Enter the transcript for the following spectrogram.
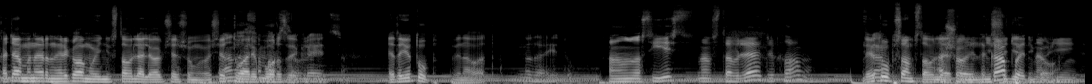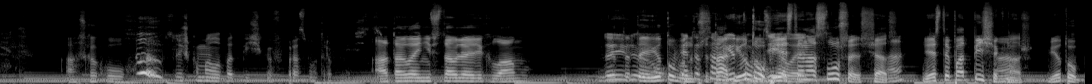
Хотя мы, наверное, рекламу и не вставляли вообще, что мы вообще она твари борзые. Это YouTube виноват. Ну да, Ютуб. А у нас есть? Нам вставляют рекламу? Да Да. YouTube сам А вставляет, что, он это не капает нам никого. деньги? А с какого хуя? Слишком мало подписчиков и просмотров в месяц. А тогда и не вставляй рекламу. Да это ты YouTube это напиши. сам Так, YouTube, если делает. ты нас слушаешь сейчас, А? если ты подписчик А? наш, YouTube,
